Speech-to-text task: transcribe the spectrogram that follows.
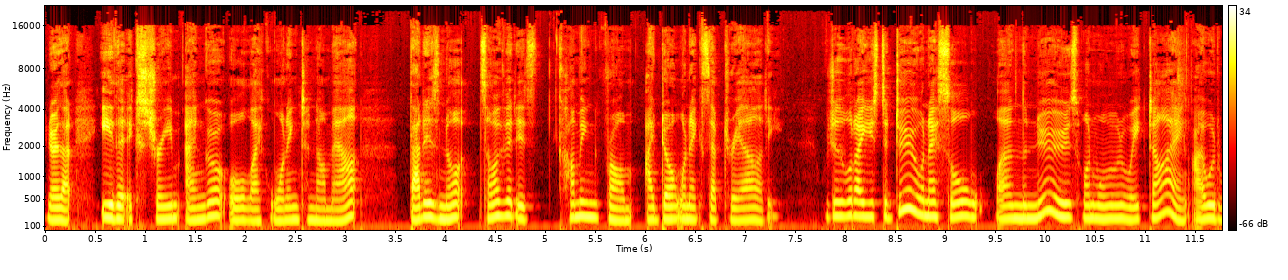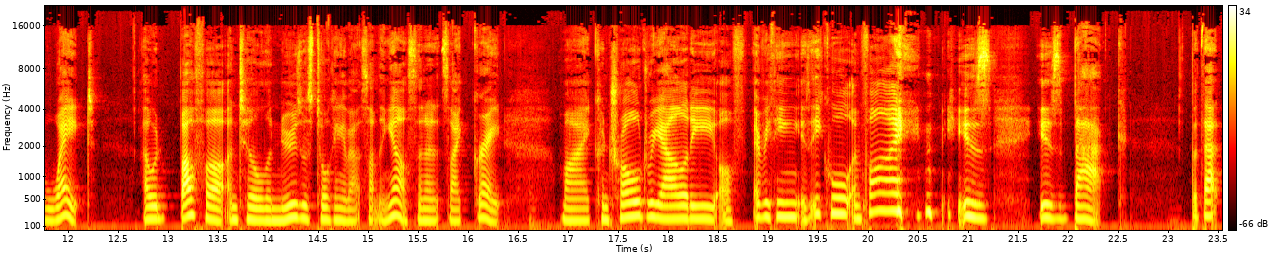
you know, that either extreme anger or like wanting to numb out, that is not, some of it is coming from, I don't want to accept reality which is what I used to do when I saw on the news one woman a week dying. I would wait. I would buffer until the news was talking about something else. And it's like, great, my controlled reality of everything is equal and fine is is back. But that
